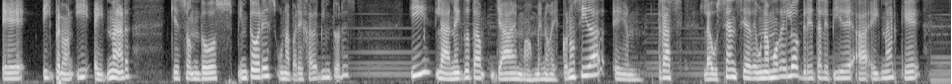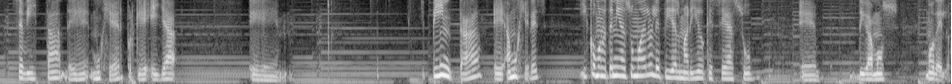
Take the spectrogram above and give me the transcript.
y, perdón, y Eitnar, que son dos pintores, una pareja de pintores, y la anécdota ya es más o menos desconocida. Eh, tras la ausencia de una modelo, Greta le pide a Einar que se vista de mujer porque ella eh, pinta eh, a mujeres y como no tenía su modelo le pide al marido que sea su, digamos, modelo.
